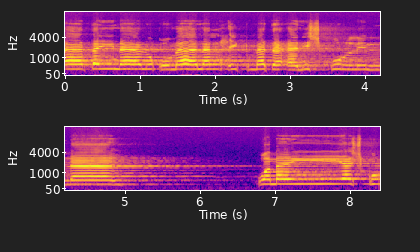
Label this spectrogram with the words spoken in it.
آتينا لقمان الحكمة أن اشكر لله ومن يشكر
